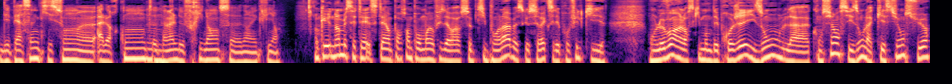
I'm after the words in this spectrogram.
des personnes qui sont euh, à leur compte, Mhm. pas mal de freelance euh, dans les clients. Ok, non mais c'était c'était important pour moi aussi d'avoir ce petit point là parce que c'est vrai que c'est des profils qui, on le voit hein, lorsqu'ils montent des projets, ils ont la conscience, ils ont la question sur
